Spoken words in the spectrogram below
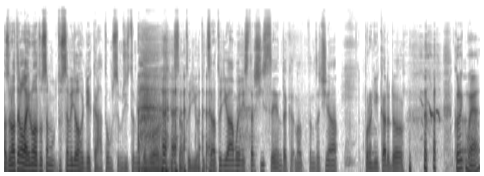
A zrovna ten na to jsem, to jsem viděl hodněkrát, to musím říct, to mě bavilo hrozně se na to dívat. Teď se na to dívá můj nejstarší syn, tak na, ten začíná pronikat do, Kolik mu je?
